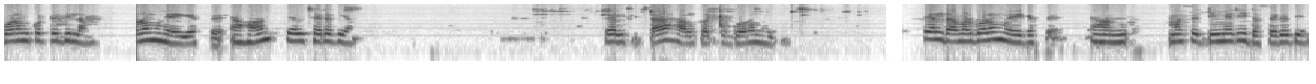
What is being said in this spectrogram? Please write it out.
গরম করতে দিলাম। গরম হয়ে গেছে। এখন তেল ছেড়ে দিলাম। তেলটা হালকা একটু গরম হয়ে গেছে। তেলটা আমার গরম হয়ে গেছে। এখন মাছের ডিমের ইটা ছেড়ে দিন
